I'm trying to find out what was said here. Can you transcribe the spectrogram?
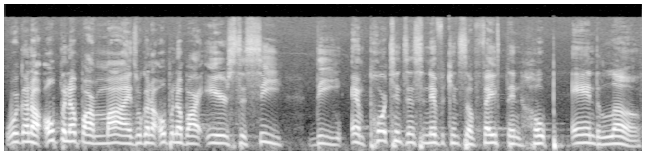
we're going to open up our minds, we're going to open up our ears to see the importance and significance of faith and hope and love.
